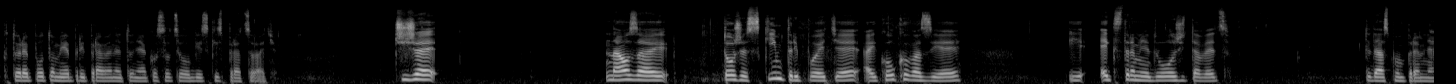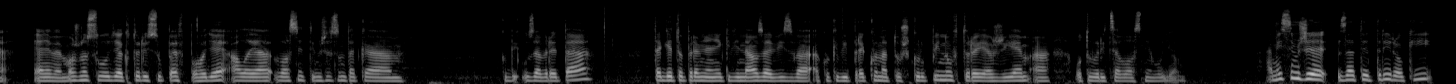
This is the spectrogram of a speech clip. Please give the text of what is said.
ktoré potom je pripravené to nejako sociologicky spracovať. Čiže naozaj to, že s kým tripujete, aj koľko vás je, je extrémne dôležitá vec, teda aspoň pre mňa ja neviem, možno sú ľudia, ktorí sú v pohode, ale ja vlastne tým, že som taká akoby uzavretá, tak je to pre mňa niekedy naozaj výzva ako keby prekonať tú škrupinu, v ktorej ja žijem a otvoriť sa vlastne ľuďom. A myslím, že za tie tri roky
